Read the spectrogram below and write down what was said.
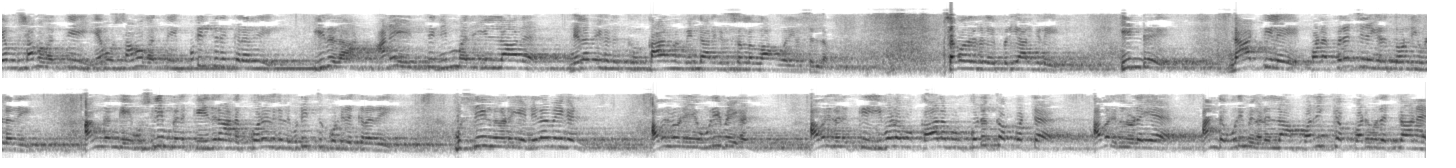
எம் சமூகத்தை எம் சமூகத்தை பிடித்திருக்கிறது. இதுதான் அனைத்து நிம்மதி இல்லாத நிலைமைகளுக்கும் காரணம் என்றார்கள் சொல்லலாம் செல்லும் சகோதரர்களே பெரியார்களே இன்று நாட்டிலே பல பிரச்சனைகள் தோன்றியுள்ளது. அங்கங்கே முஸ்லிம்களுக்கு எதிரான குரல்கள் விடுத்துக் கொண்டிருக்கிறது. முஸ்லிம்களுடைய நிலைமைகள் அவர்களுடைய உரிமைகள் அவர்களுக்கு இவ்வளவு காலமும் கொடுக்கப்பட்ட அவர்களுடைய அந்த உரிமைகள் எல்லாம் பறிக்கப்படுவதற்கான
